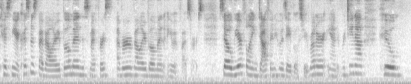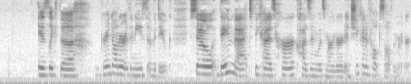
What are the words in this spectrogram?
Kiss Me at Christmas by Valerie Bowman. This is my first ever Valerie Bowman. I give it five stars. So we are following Daffin, who is a Bow Street runner, and Regina, who is like the granddaughter or the niece of a duke. So they met because her cousin was murdered and she kind of helped solve the murder.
